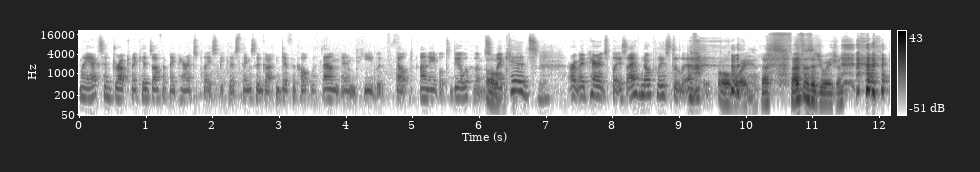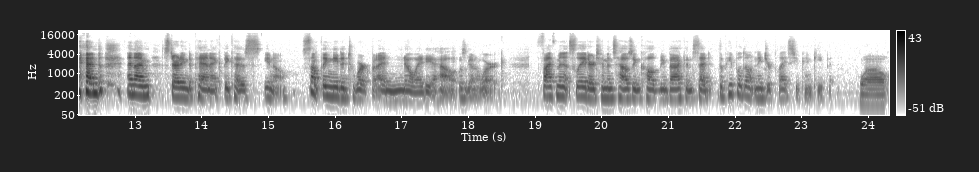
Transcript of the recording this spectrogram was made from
my ex had dropped my kids off at my parents' place because things had gotten difficult with them, and he felt unable to deal with them. So Oh, my geez. kids are at my parents' place. I have no place to live, Oh boy, that's that's a situation. and and I'm starting to panic because you know something needed to work, but I had no idea how it was going to work. Five minutes later, Timmins Housing called me back and said, "The people don't need your place. You can keep it." Wow.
